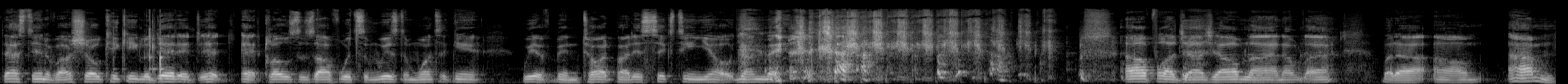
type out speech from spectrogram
That's the end of our show. Kiki Ledette had, had, had closed us off with some wisdom. Once again, we have been taught by this 16 year old young man. I apologize, y'all. I'm lying. I'm lying. But uh, um, I'm,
